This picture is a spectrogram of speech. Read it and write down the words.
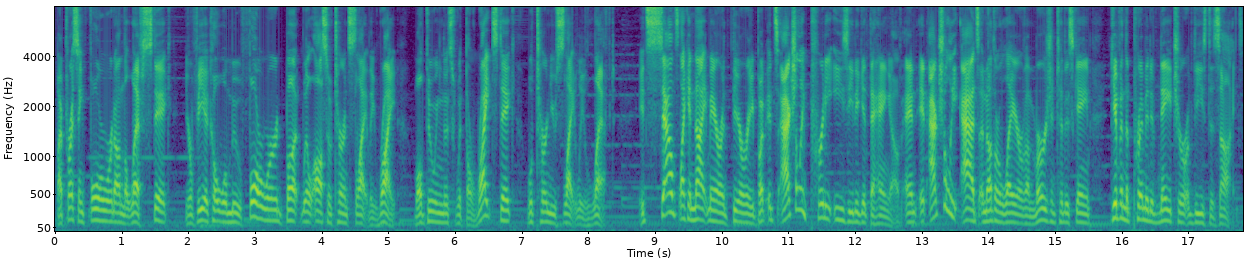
By pressing forward on the left stick, your vehicle will move forward, but will also turn slightly right, while doing this with the right stick will turn you slightly left. It sounds like a nightmare in theory, but it's actually pretty easy to get the hang of, and it actually adds another layer of immersion to this game given the primitive nature of these designs.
